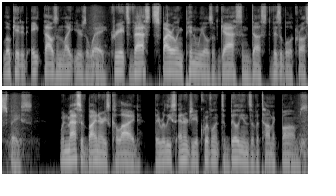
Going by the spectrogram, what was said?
located 8,000 light-years away, creates vast spiraling pinwheels of gas and dust visible across space. When massive binaries collide, they release energy equivalent to billions of atomic bombs,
